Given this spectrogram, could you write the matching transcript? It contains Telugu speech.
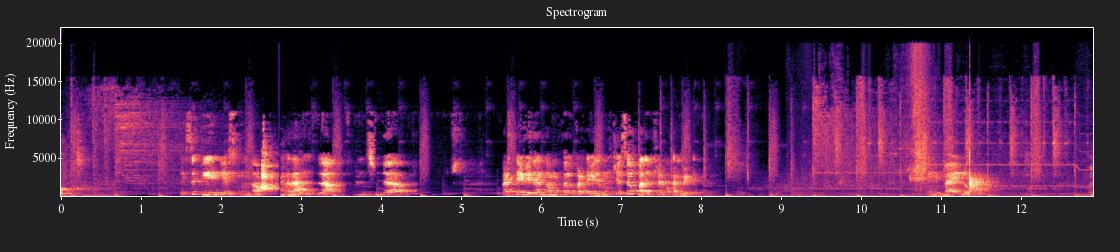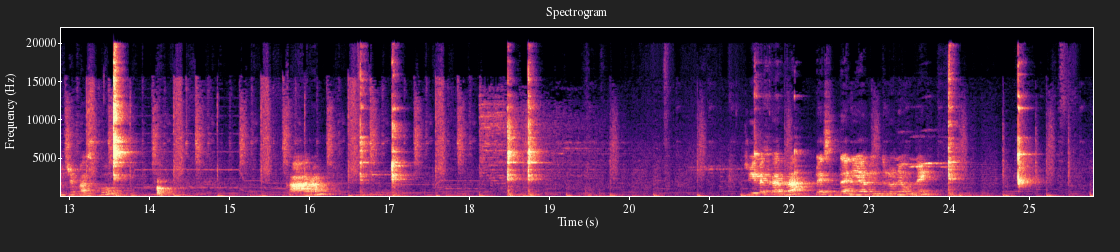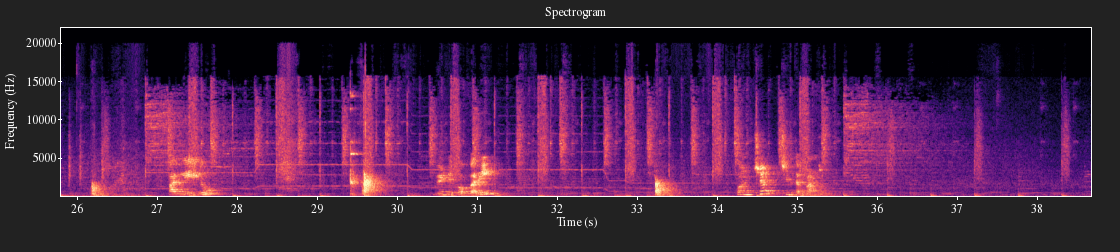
వేసి క్లీన్ చేసుకుందాం. కదా? ఇట్లా మంచిగా పట్టే విధంగా ముక్కలు పట్టే విధంగా ఉంచేసి ఒక పది నిమిషాలు పక్కన పెట్టుకుందాం. ఎల్లిపాయలు కొంచెం పసుపు కారం. జీలకర్ర ప్లస్ ధనియాలు ఇందులోనే ఉన్నాయి. పల్లీలు వెండి కొబ్బరి కొంచెం చింతపండు.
